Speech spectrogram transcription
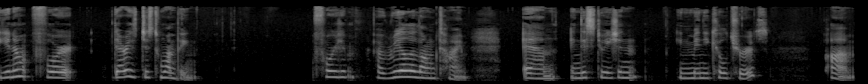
you know, for there is just one thing. For a really long time. And in this situation, in many cultures, um,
